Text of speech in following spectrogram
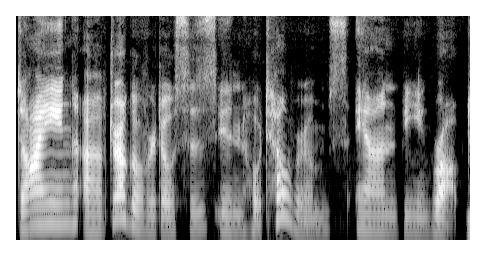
dying of drug overdoses in hotel rooms and being robbed.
